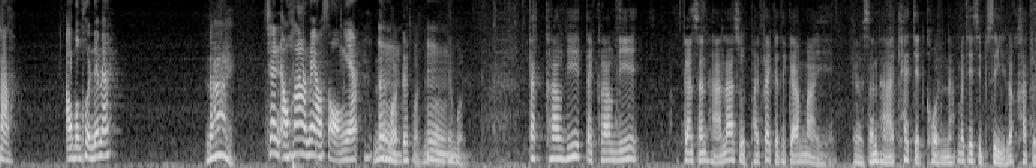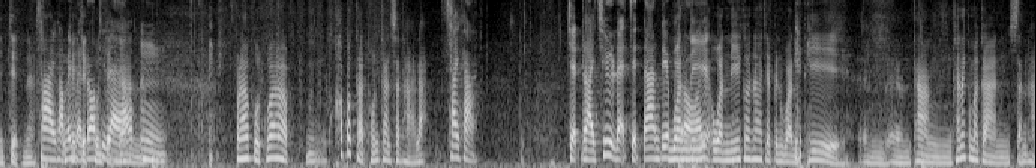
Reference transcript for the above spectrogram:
ค่ะ เอาบางคนได้ไหมได้เช่นเอาห้าไม่เอาสองเนี้ยได้หมดอื ได้หมดได้หมดอืม ได้หมด แต่คราวนี้แต่คราวนี้การสรรหาล่าสุดภายใต้กติกาใหม่เอ่อสรรหาแค่ 7 คนนะ ไม่ใช่ 14 แล้วคัดเหลือ7นะใช่ค่ะไม่เหมือนแค่รอบ7คนที่เจ็ดแล้ว ด้านนะอืมปรากฏว่าอืมเขาประกาศผลการสรรหาละ ใช่ค่ะ เจ็ดรายชื่อและเจ็ดด้านเรียบร้อย วันนี้วันนี้ก็น่าจะเป็นวันที่เอิ่มเอิ่มทางคณะกรรมการสรรหา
